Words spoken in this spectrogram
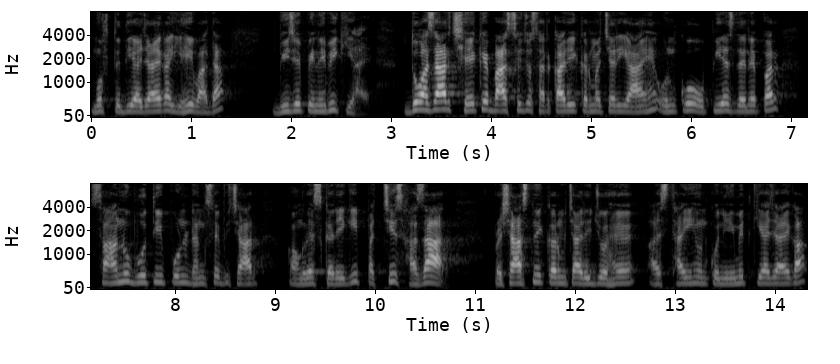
मुफ़्त दिया जाएगा, यही वादा बीजेपी ने भी किया है। 2006 के बाद से जो सरकारी कर्मचारी आए हैं, उनको ओपीएस देने पर सहानुभूतिपूर्ण ढंग से विचार कांग्रेस करेगी। पच्चीस हज़ार प्रशासनिक कर्मचारी जो हैं, अस्थायी हैं, उनको नियमित किया जाएगा।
